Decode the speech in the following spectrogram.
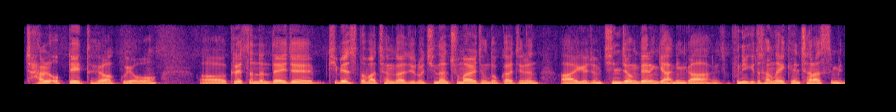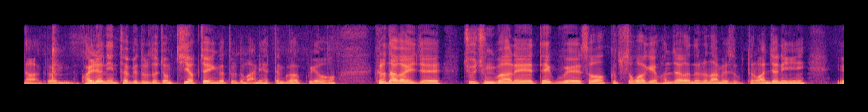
잘 업데이트 해왔고요. 어, 그랬었는데 이제 TBS도 마찬가지로 지난 주말 정도까지는 아, 이게 좀 진정되는 게 아닌가. 그래서 분위기도 상당히 괜찮았습니다. 그런 관련 인터뷰들도 좀 지엽적인 것들도 많이 했던 것 같고요. 그러다가 이제 주 중반에 대구에서 급속하게 환자가 늘어나면서부터는 완전히 예,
